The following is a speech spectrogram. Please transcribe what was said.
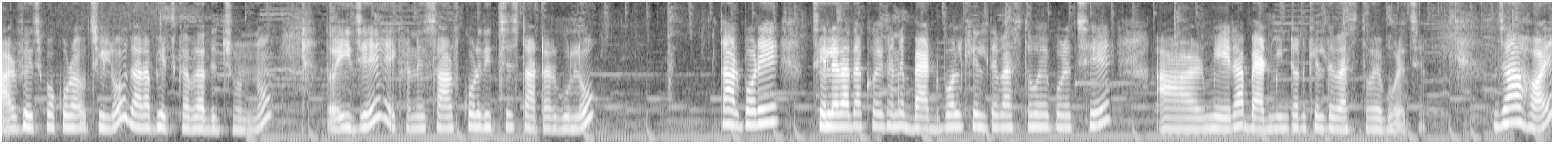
আর ভেজ পকোড়াও ছিল যারা ভেজ খাবে তাদের জন্য। তো এই যে এখানে সার্ভ করে দিচ্ছে স্টার্টারগুলো তারপরে ছেলেরা দেখো এখানে ব্যাট বল খেলতে ব্যস্ত হয়ে পড়েছে আর মেয়েরা ব্যাডমিন্টন খেলতে ব্যস্ত হয়ে পড়েছে। যা হয়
